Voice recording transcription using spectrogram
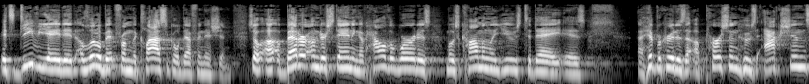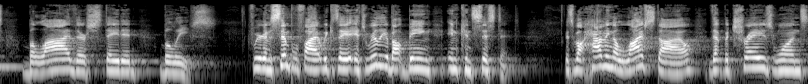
it's deviated a little bit from the classical definition. So a, better understanding of how the word is most commonly used today is a hypocrite is a, person whose actions belie their stated beliefs. If we were going to simplify it, we could say it's really about being inconsistent. It's about having a lifestyle that betrays one's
